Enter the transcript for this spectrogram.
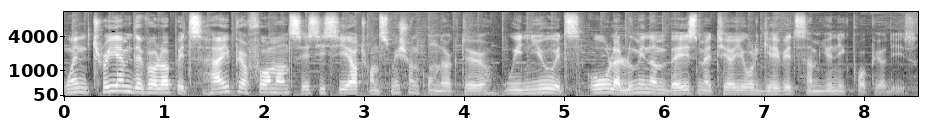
When 3M developed its high-performance ACCR transmission conductor, we knew its all aluminum-based material gave it some unique properties.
